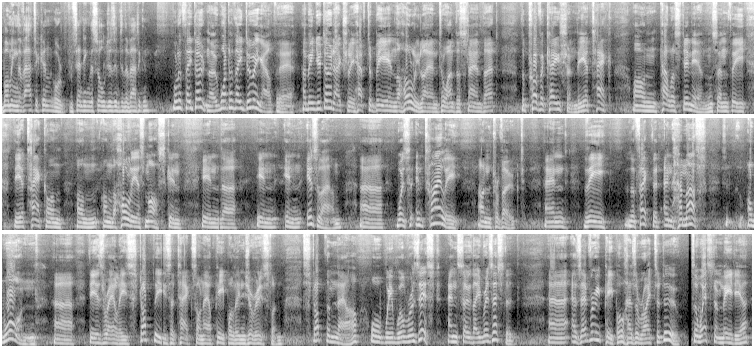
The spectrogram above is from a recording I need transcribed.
bombing the Vatican or sending the soldiers into the Vatican. Well, if they don't know, what are they doing out there? I mean, you don't actually have to be in the Holy Land to understand that. The provocation, the attack on Palestinians and the, the attack on, on, on the holiest mosque in, in uh, in, in Islam uh, was entirely unprovoked. And the, the fact that, and Hamas warned uh, the Israelis, stop these attacks on our people in Jerusalem, stop them now, or we will resist. And so they resisted, uh, as every people has a right to do. The Western media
